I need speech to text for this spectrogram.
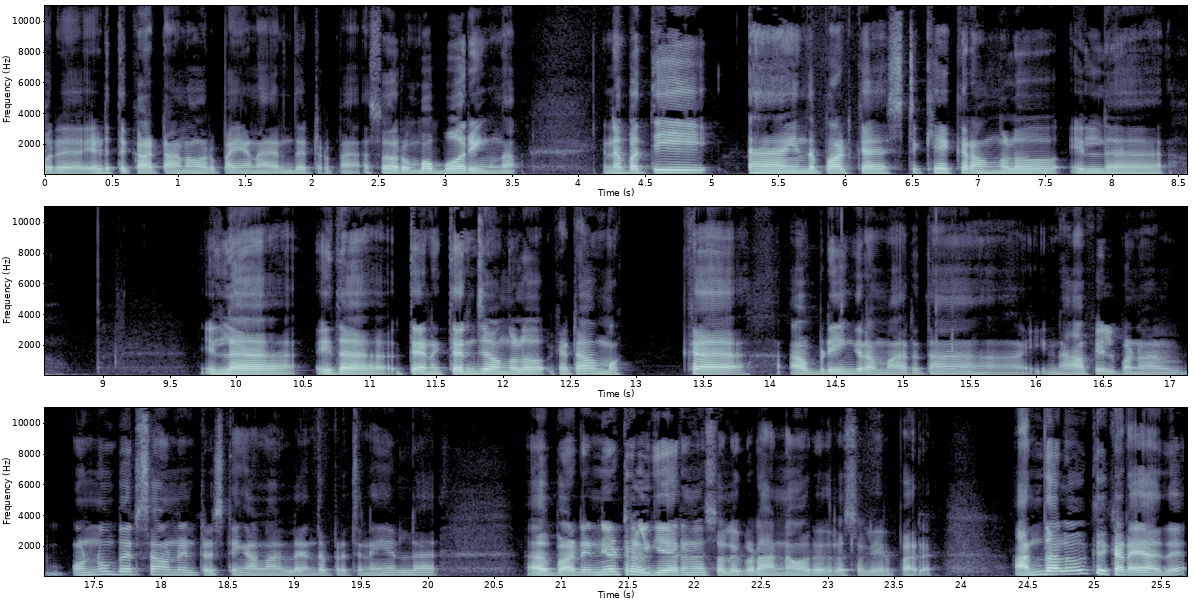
ஒரு எடுத்துக்காட்டான ஒரு பையனாக இருந்துகிட்ருப்பேன் ஸோ ரொம்ப போரிங் தான். என்னை பற்றி இந்த பாட்காஸ்ட் கேட்குறவங்களோ இல்லை இல்லை இதை எனக்கு தெரிஞ்சவங்களோ கேட்டால் மொக்க அப்படிங்கிற மாதிரி தான் நான் ஃபீல் பண்ணுவேன். ஒன்றும் பெருசாக ஒன்றும் இன்ட்ரெஸ்டிங்காலாம் இல்லை. எந்த பிரச்சனையும் இல்லை. அது பாட்டு நியூட்ரல் கியர்னு சொல்லி கூட அண்ணா ஒரு இதில் சொல்லியிருப்பார். அந்த அளவுக்கு கிடையாது.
